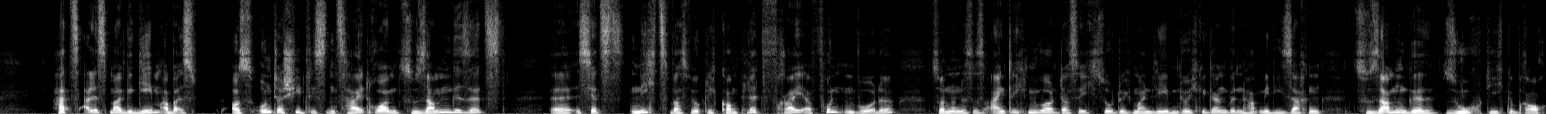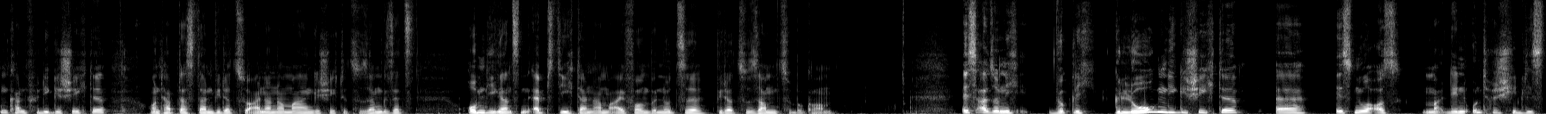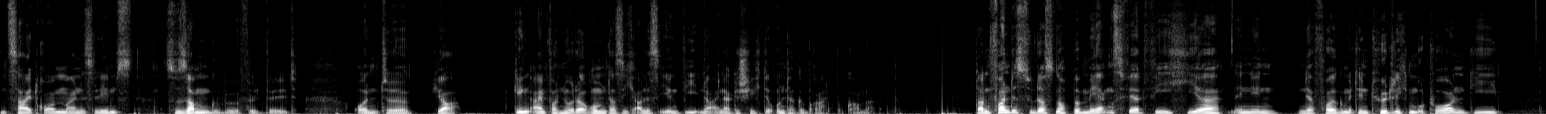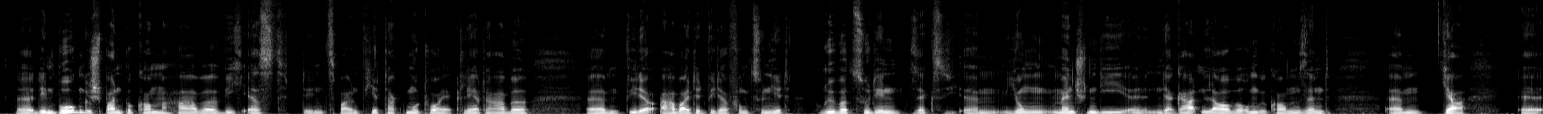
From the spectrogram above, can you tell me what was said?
hat es alles mal gegeben, aber ist aus unterschiedlichsten Zeiträumen zusammengesetzt. Äh, ist jetzt nichts, was wirklich komplett frei erfunden wurde, sondern es ist eigentlich nur, dass ich so durch mein Leben durchgegangen bin und habe mir die Sachen zusammengesucht, die ich gebrauchen kann für die Geschichte und habe das dann wieder zu einer normalen Geschichte zusammengesetzt, um die ganzen Apps, die ich dann am iPhone benutze, wieder zusammenzubekommen. Ist also nicht wirklich gelogen, die Geschichte, äh, ist nur aus den unterschiedlichsten Zeiträumen meines Lebens zusammengewürfelt wild. Und äh, ja, ging einfach nur darum, dass ich alles irgendwie in einer Geschichte untergebracht bekomme. Dann fandest du das noch bemerkenswert, wie ich hier in, den, in der Folge mit den tödlichen Motoren, die äh, den Bogen gespannt bekommen habe, wie ich erst den 2- und 4-Takt-Motor erklärt habe, ähm, wie der arbeitet, wie der funktioniert, rüber zu den sechs ähm, jungen Menschen, die äh, in der Gartenlaube umgekommen sind. Ähm, ja, äh,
